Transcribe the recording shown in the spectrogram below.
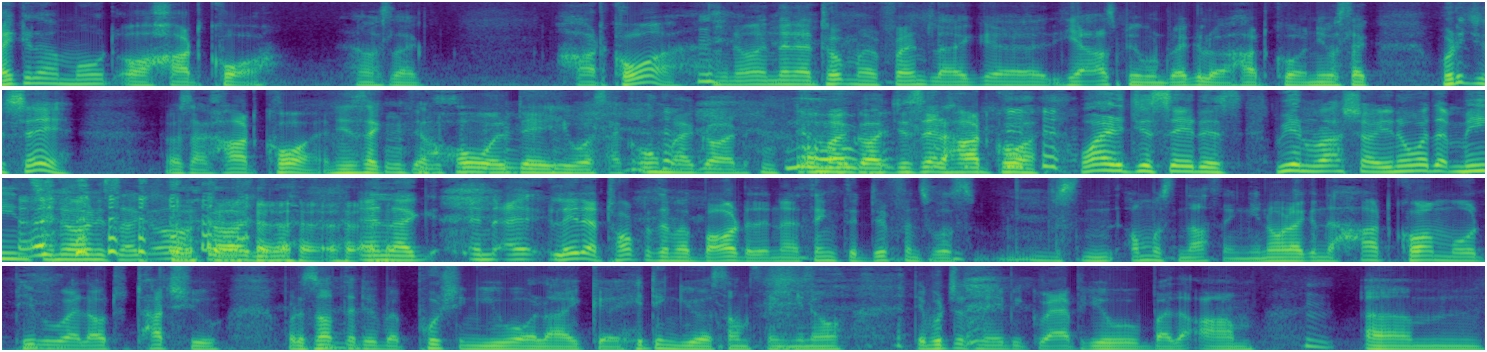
regular mode or hardcore?" And I was like, "Hardcore," you know. And then I told my friend, like, uh, he asked me, "Want regular or hardcore?" And he was like, "What did you say?" I was like hardcore, and he's like the whole day he was like, "Oh my god, oh my god, you said hardcore. Why did you say this? We're in Russia, you know what that means, you know?" And it's like, "Oh god," you know? and like, and I later talked with him about it, and I think the difference was, was n- almost nothing. You know, like in the hardcore mode, people were allowed to touch you, but it's not that they were pushing you or like uh, hitting you or something. You know, they would just maybe grab you by the arm. Um,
